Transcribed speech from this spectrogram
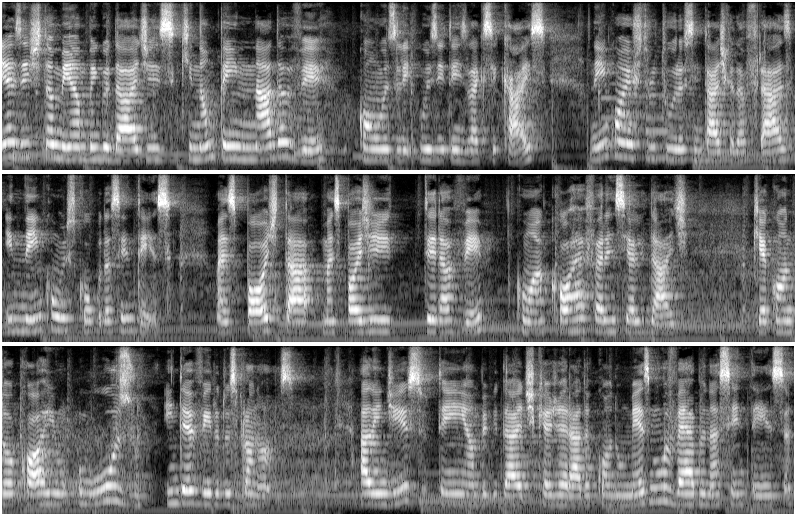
E existe também ambiguidades que não têm nada a ver com os, os itens lexicais, nem com a estrutura sintática da frase e nem com o escopo da sentença, mas pode, tá, mas pode ter a ver com a correferencialidade, que é quando ocorre o uso indevido dos pronomes. Além disso, tem a ambiguidade que é gerada quando o mesmo verbo na sentença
